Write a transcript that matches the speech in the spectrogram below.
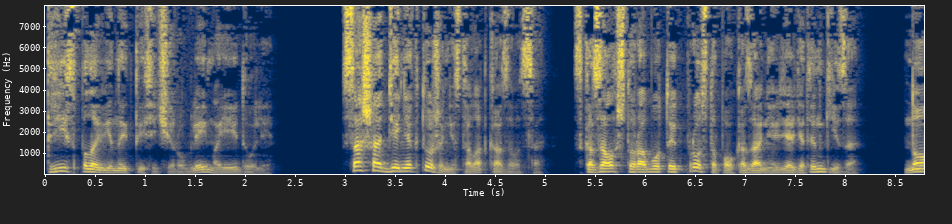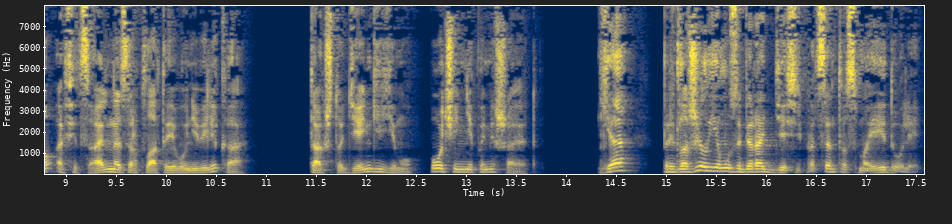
три с половиной тысячи рублей моей доли. Саша от денег тоже не стал отказываться. Сказал, что работает просто по указанию дяди Тенгиза, но официальная зарплата его невелика, так что деньги ему очень не помешают. Я предложил ему забирать 10% с моей доли,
